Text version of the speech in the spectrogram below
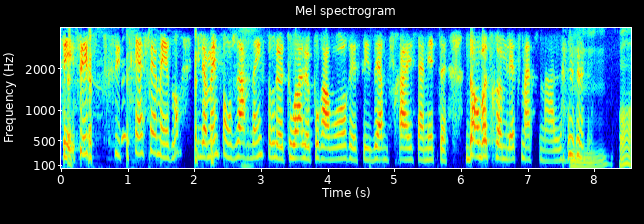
c'est c'est très fait maison. Il a même son jardin sur le toit là, pour avoir euh, ses herbes fraîches à mettre dans votre omelette matinale. Mhm. Oh,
